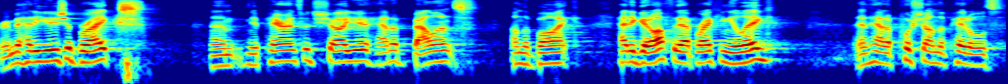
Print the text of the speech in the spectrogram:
Remember how to use your brakes. Um, your parents would show you how to balance on the bike, how to get off without breaking your leg, and how to push on the pedals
